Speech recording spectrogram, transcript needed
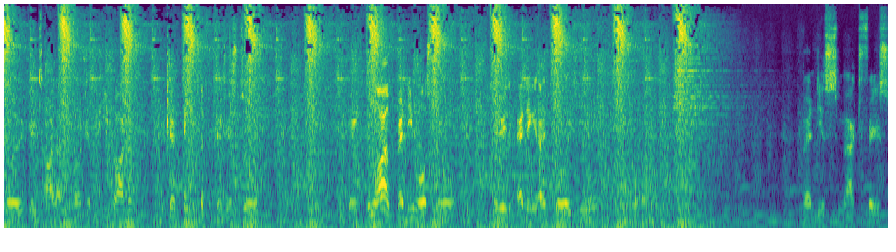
Joey Guitar as Dr. Peapod, which I think the pictures too. I think a lot of Bendy Rolls too. Maybe ending as Joey U. Bendy's smacked face.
